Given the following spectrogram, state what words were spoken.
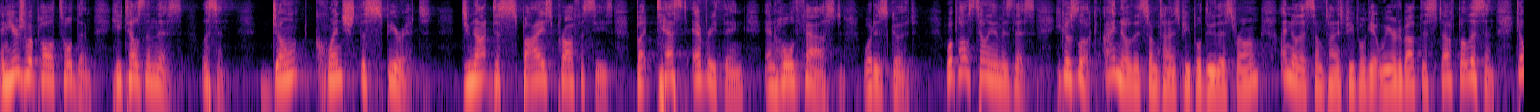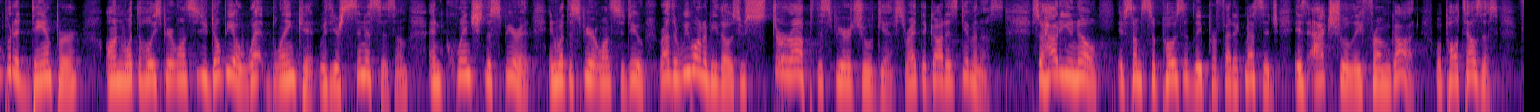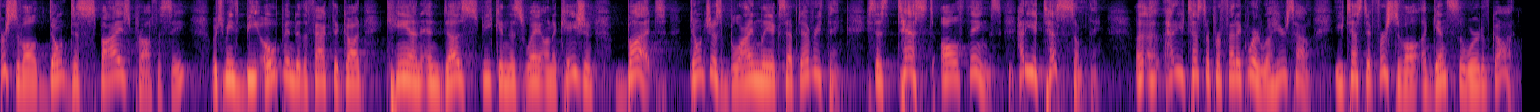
And here's what Paul told them he tells them this listen, don't quench the spirit do not despise prophecies, but test everything and hold fast what is good. What Paul's telling them is this He goes, Look, I know that sometimes people do this wrong. I know that sometimes people get weird about this stuff, but listen, don't put a damper on what the Holy Spirit wants to do. Don't be a wet blanket with your cynicism and quench the Spirit in what the Spirit wants to do. Rather, we want to be those who stir up the spiritual gifts, right, that God has given us. So, how do you know if some supposedly prophetic message is actually from God? Well, Paul tells us, first of all, don't despise prophecy, which means be open to the fact that God can and does speak in this way on occasion, but don't just blindly accept everything. He says, test all things. How do you test something? Uh, uh, how do you test a prophetic word? Well, here's how you test it, first of all, against the word of God.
